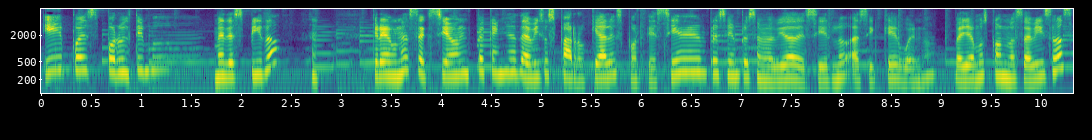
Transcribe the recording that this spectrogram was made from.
y pues por último, me despido Creé una sección pequeña de avisos parroquiales porque siempre, siempre se me olvida decirlo. Así que bueno, vayamos con los avisos.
